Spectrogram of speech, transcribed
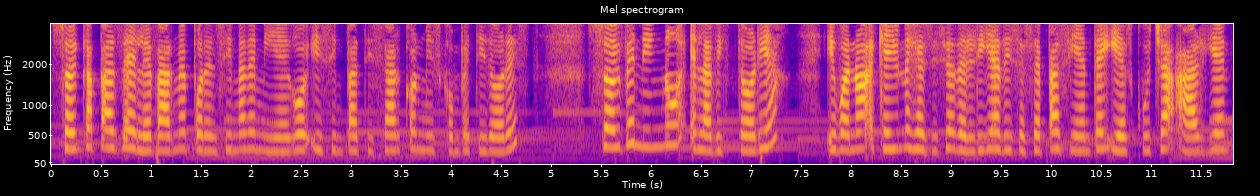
¿Soy capaz de elevarme por encima de mi ego y simpatizar con mis competidores? ¿Soy benigno en la victoria? Y bueno, aquí hay un ejercicio del día, dice, sé paciente y escucha a alguien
